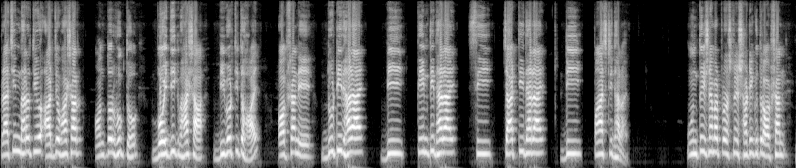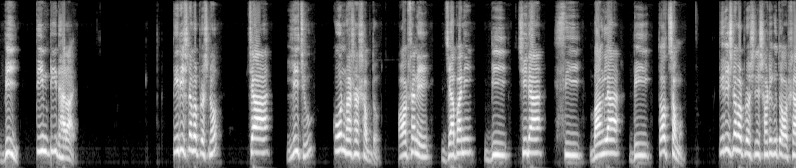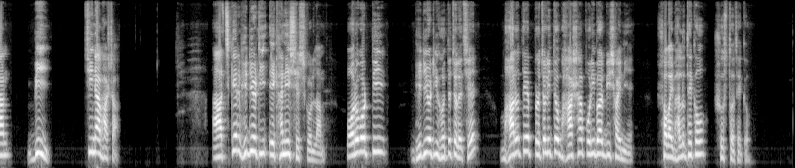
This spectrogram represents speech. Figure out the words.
প্রাচীন ভারতীয় আর্য ভাষার অন্তর্ভুক্ত বৈদিক ভাষা বিবর্তিত হয়। অপশান এ, দুটি ধারায়, বি, তিনটি ধারায়, সি, চারটি ধারায়, ডি, পাঁচটি ধারায়। উনত্রিশ নম্বর প্রশ্নের সঠিক উত্তর অপশান বি, তিনটি ধারায়। তিরিশ নম্বর প্রশ্ন, চা, লিচু কোন ভাষার শব্দ? অপশান এ, জাপানি বি চীনা, সি বাংলা, ডি তৎসম। তিরিশ নম্বর প্রশ্নের সঠিক উত্তর অপশান বি, চীনা ভাষা। আজকের ভিডিওটি এখানেই শেষ করলাম। পরবর্তী ভিডিওটি হতে চলেছে ভারতে প্রচলিত ভাষা পরিবার বিষয় নিয়ে। সবাই ভালো থেকো, সুস্থ থেকো।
